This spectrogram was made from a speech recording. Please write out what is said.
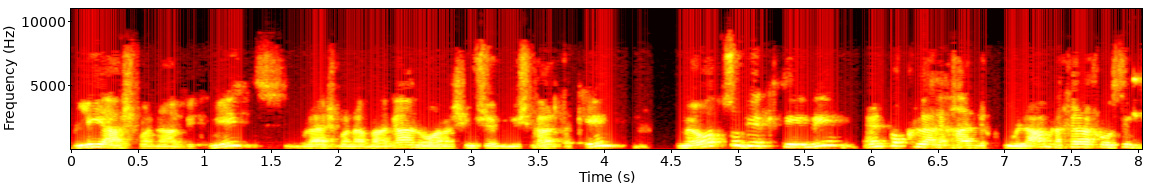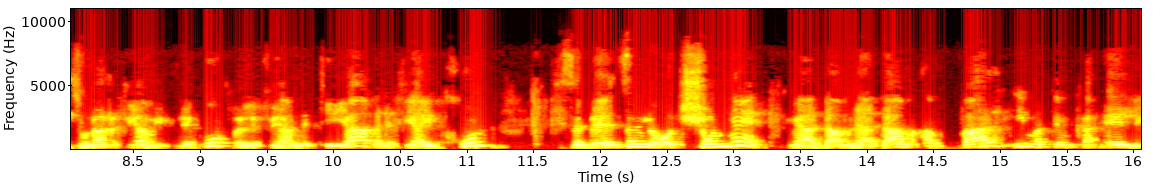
בלי ההשמנה הבטנית, אולי השמנה באגן, או אנשים שהם במשקל תקין, מאוד סובייקטיבי, אין פה כלל אחד לכולם, לכן אנחנו עושים תזונה לפי המבנה גוף ולפי הנטייה ולפי האבחון, כי זה בעצם מאוד שונה מאדם לאדם, אבל אם אתם כאלה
